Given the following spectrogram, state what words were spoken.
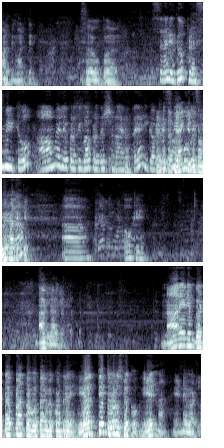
ಮಾಡ್ತೀನಿ ಮಾಡ್ತೀನಿ. ಸೂಪರ್. ಸರ್ ಇದು ಪ್ರೆಸ್ ಮೀಟು ಆಮೇಲೆ ಪ್ರತಿಭಾ ಪ್ರದರ್ಶನ ಇರುತ್ತೆ. ಈಗ ಪ್ರೆಸ್ ಮೀಟ್ ಓಕೆ. ಆಗ್ಲಿ ಆಗ್ಲಿ. ನಾನೇ ನಿಮ್ ಗಡ್ಡಪ್ಪ ಅಂತ ಗೊತ್ತಾಗ್ಬೇಕು ಅಂದ್ರೆ ಎತ್ತಿ ತೋರಿಸ್ಬೇಕು. ಏನ್ನ ಎಣ್ಣೆ ಬಾಟ್ಲ?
